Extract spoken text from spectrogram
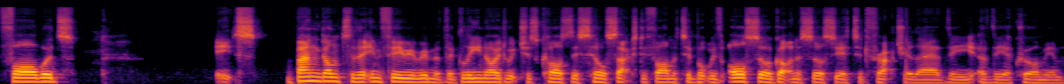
forwards. It's banged onto the inferior rim of the glenoid, which has caused this Hill-Sachs deformity, but we've also got an associated fracture there, the of the acromion.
